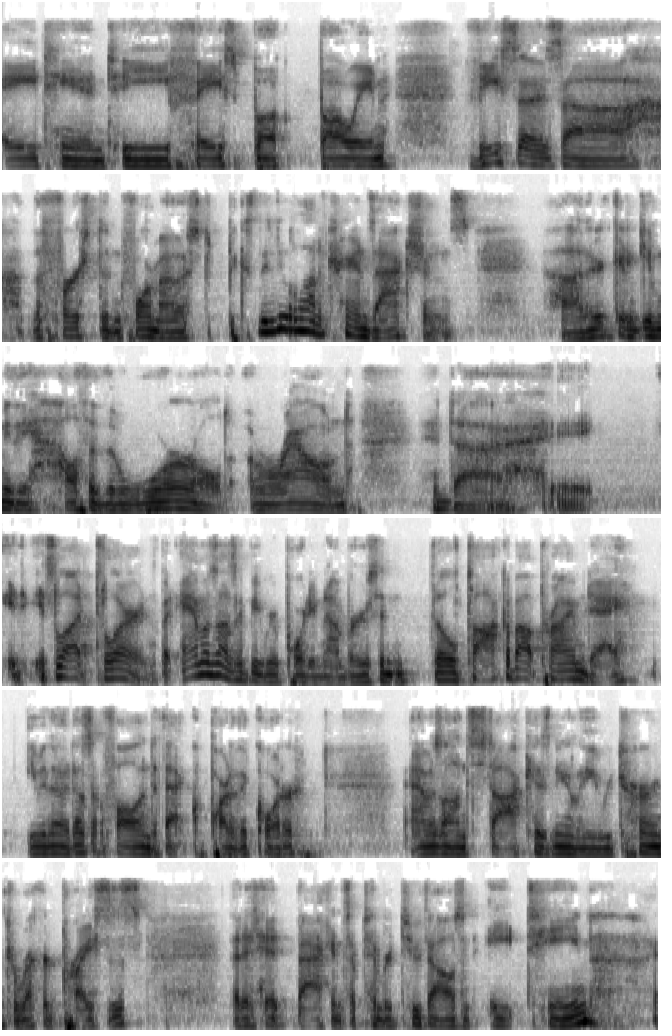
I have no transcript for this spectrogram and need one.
AT and T, Facebook, Boeing. Visa is uh, the first and foremost because they do a lot of transactions. Uh, they're going to give me the health of the world around, and uh, it, it's a lot to learn. But Amazon's going to be reporting numbers, and they'll talk about Prime Day, even though it doesn't fall into that part of the quarter. Amazon stock has nearly returned to record prices that it hit back in September 2018. Uh,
